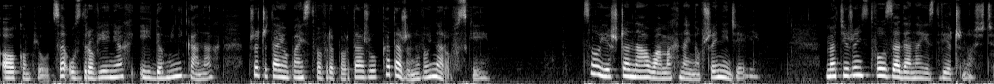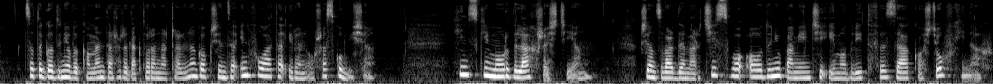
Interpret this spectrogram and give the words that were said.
O kąpiółce, uzdrowieniach i dominikanach przeczytają Państwo w reportażu Katarzyny Wojnarowskiej. Co jeszcze na łamach najnowszej niedzieli? Macierzyństwu zadana jest wieczność. Cotygodniowy komentarz redaktora naczelnego księdza Infuata Ireneusza Skubisia. Chiński mur dla chrześcijan. Ksiądz Waldemar Cisło o Dniu Pamięci i Modlitwy za Kościół w Chinach.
